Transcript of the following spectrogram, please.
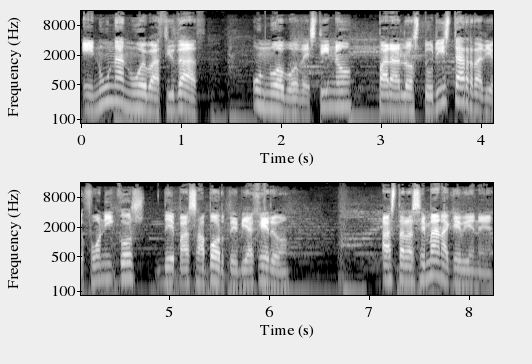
en una nueva ciudad, un nuevo destino para los turistas radiofónicos de Pasaporte Viajero. Hasta la semana que viene.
